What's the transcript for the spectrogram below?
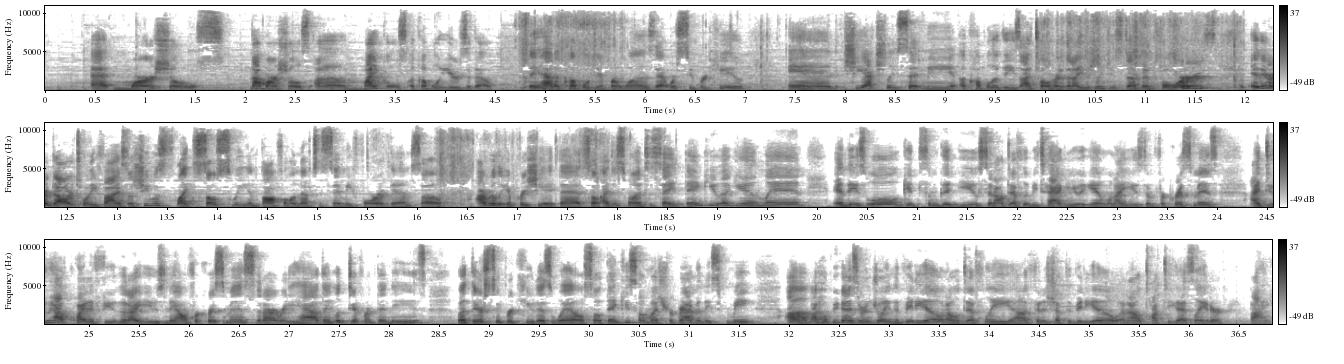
at Marshall's, not Marshall's, um, Michael's a couple years ago. They had a couple different ones that were super cute and she actually sent me a couple of these. I told her that I usually do stuff in fours, and they're $1.25, so she was like so sweet and thoughtful enough to send me four of them, so I really appreciate that. So I just wanted to say thank you again, Lynn, and these will get some good use, and I'll definitely be tagging you again when I use them for Christmas. I do have quite a few that I use now for Christmas that I already have. They look different than these, but they're super cute as well, so thank you so much for grabbing these for me. Um, I hope you guys are enjoying the video, and I will definitely uh, finish up the video, and I'll talk to you guys later. Bye.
